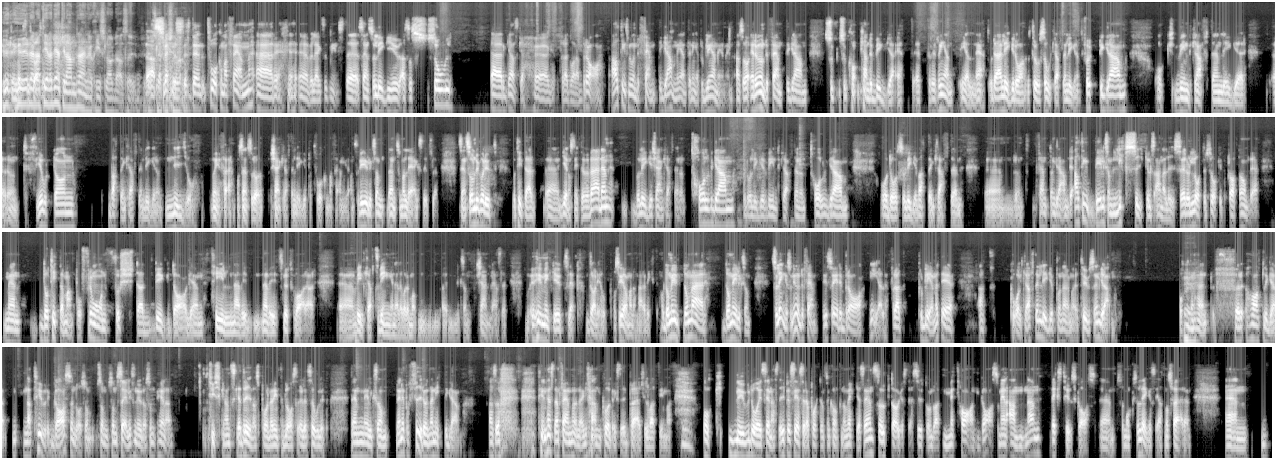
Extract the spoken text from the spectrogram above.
Hur, hur relaterar det till andra energislag då? Alltså, ja, 2,5 är överlägset minst. Eh, sen så ligger ju, alltså sol är ganska hög för att vara bra. Allting som är under 50 gram är egentligen inga problem med. Alltså är du under 50 gram så, så kan du bygga ett, ett rent elnät. Och där ligger då, jag tror solkraften ligger runt 40 gram och vindkraften ligger runt 14, vattenkraften ligger runt 9 ungefär. Och sen så då kärnkraften ligger på 2,5 gram. Så det är ju liksom den som har lägst utsläpp. Sen så om du går ut och tittar eh, genomsnitt över världen, då ligger kärnkraften runt 12 gram och då ligger vindkraften runt 12 gram och då så ligger vattenkraften eh, runt 15 gram. Det, allting, det är liksom livscykelsanalyser och det låter tråkigt att prata om det. Men då tittar man på från första byggdagen till när vi, när vi slutförvarar eh, vindkraftsvingen eller vad det liksom kärnbränslet. Hur mycket utsläpp drar det ihop? Och så gör man de här vikterna. Och de är, de är, de är liksom, så länge som det är under 50 så är det bra el. För att problemet är att kolkraften ligger på närmare 1000 gram. Och mm. den här förhatliga naturgasen då som, som, som säljs nu då som hela Tyskland ska drivas på när det inte blåser eller soligt. Den är, liksom, den är på 490 gram. Alltså, det är nästan 500 gram koldioxid per kilowattimme. Och nu då i senaste IPCC-rapporten som kom för någon vecka sedan så uppdagas dessutom då att metangas, som är en annan växthusgas eh, som också lägger sig i atmosfären, eh,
